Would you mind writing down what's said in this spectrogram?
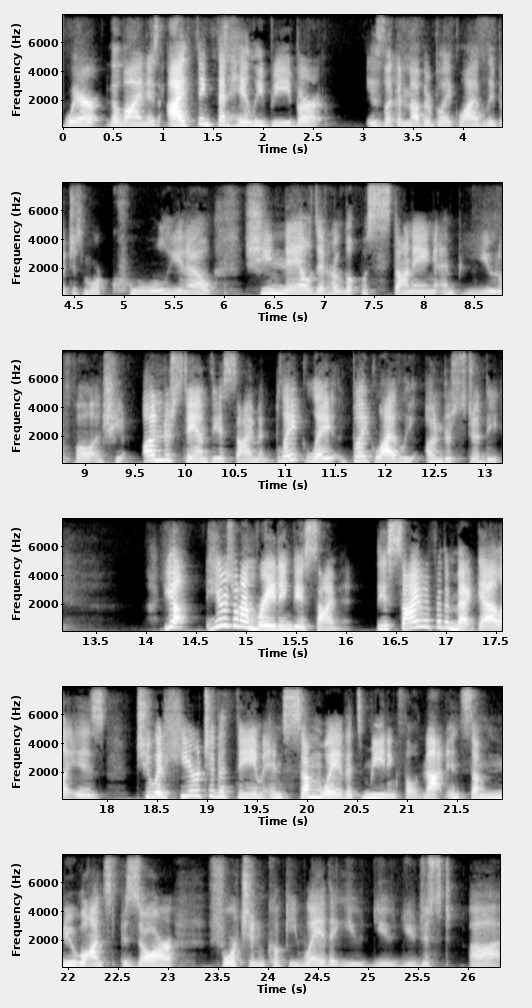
where the line is. I think that Hailey Bieber is like another Blake Lively, but just more cool, you know? She nailed it. Her look was stunning and beautiful, and she understands the assignment. Blake La- Blake Lively understood the. Yeah, here's what I'm rating the assignment. The assignment for the Met Gala is to adhere to the theme in some way that's meaningful, not in some nuanced, bizarre fortune cookie way that you you you just uh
